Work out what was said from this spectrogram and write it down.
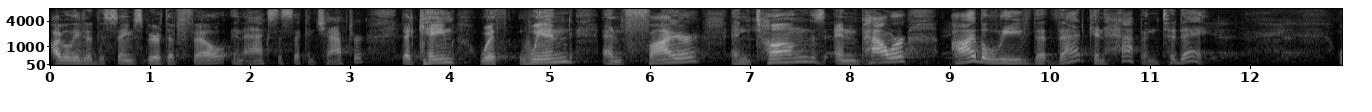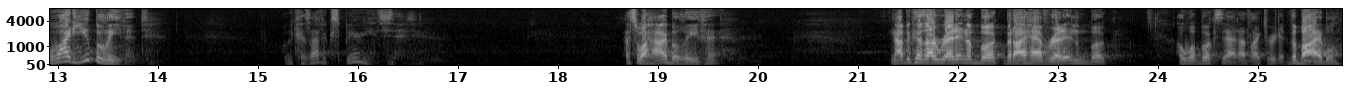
I believe that the same spirit that fell in Acts, the second chapter, that came with wind and fire and tongues and power, I believe that that can happen today. Well, why do you believe it? Because I've experienced it. That's why I believe it. Not because I read it in a book, but I have read it in a book. Oh, what book is that? I'd like to read it. The Bible,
